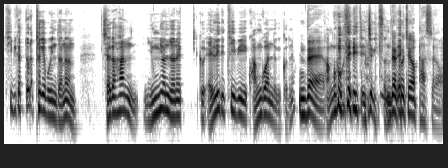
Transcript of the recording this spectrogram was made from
TV가 또렷하게 보인다는 제가 한 6년 전에 그 LED TV 광고한 적 있거든요. 네. 광고 모델이 된 적이 있었는데. 네, 그거 제가 봤어요.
